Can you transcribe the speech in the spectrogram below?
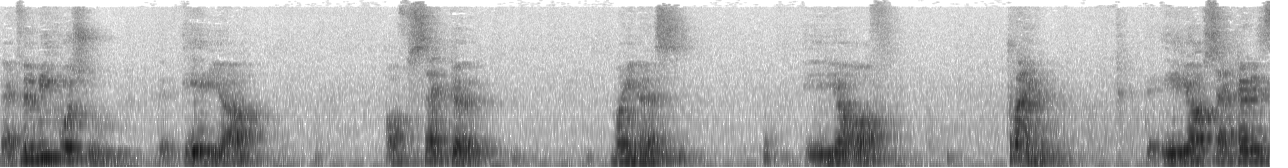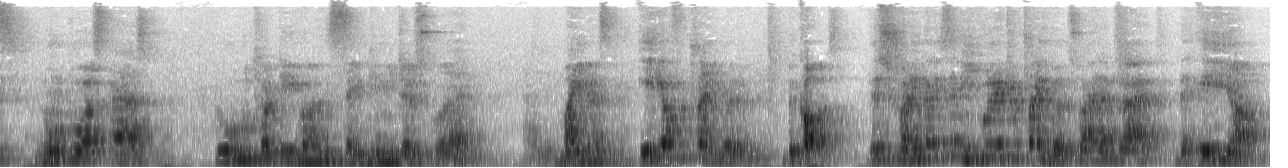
that will be equal to the area of sector minus area of triangle. The area of sector is known to us as 231 centimeter square and minus area of a triangle because this triangle is an equilateral triangle so I apply the area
